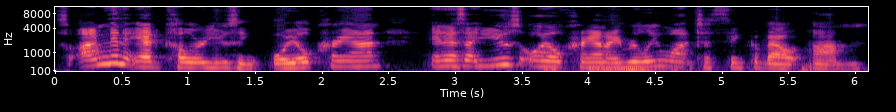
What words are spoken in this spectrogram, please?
So I'm going to add color using oil crayon. And as I use oil crayon, I really want to think about um,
